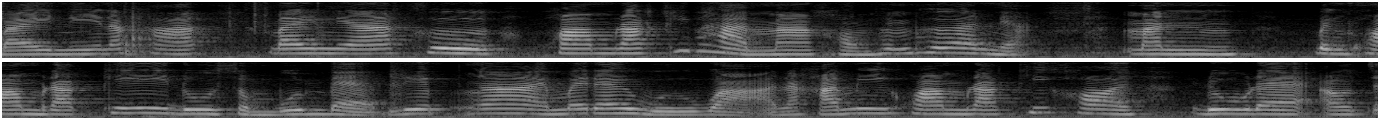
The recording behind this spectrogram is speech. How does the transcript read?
ใบนี้นะคะ ใบเนี้ยคือความรักที่ผ่านมาของเพื่อนๆเนี่ย มันเป็นความรักที่ดูสมบูรณ์แบบเรียบง่ายไม่ได้หวือหวานะคะ มีความรักที่คอยดูแลเอาใจ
